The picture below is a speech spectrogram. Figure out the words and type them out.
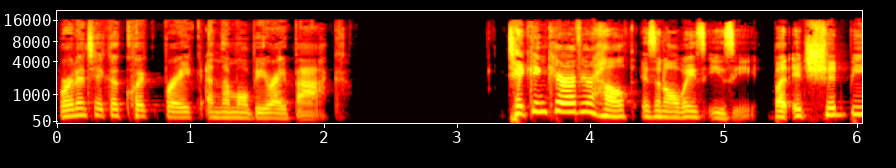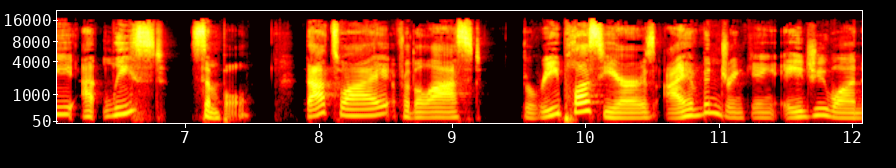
We're going to take a quick break and then we'll be right back. Taking care of your health isn't always easy, but it should be at least simple. That's why for the last three plus years, I have been drinking AG1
